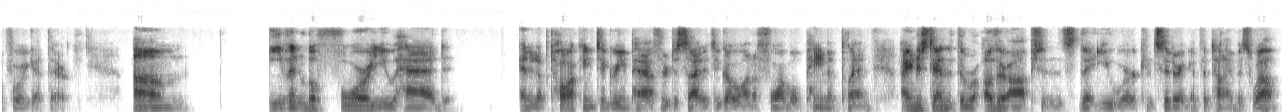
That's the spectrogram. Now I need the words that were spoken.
before we get there um even before you had ended up talking to greenpath or decided to go on a formal payment plan i understand that there were other options that you were considering at the time as well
